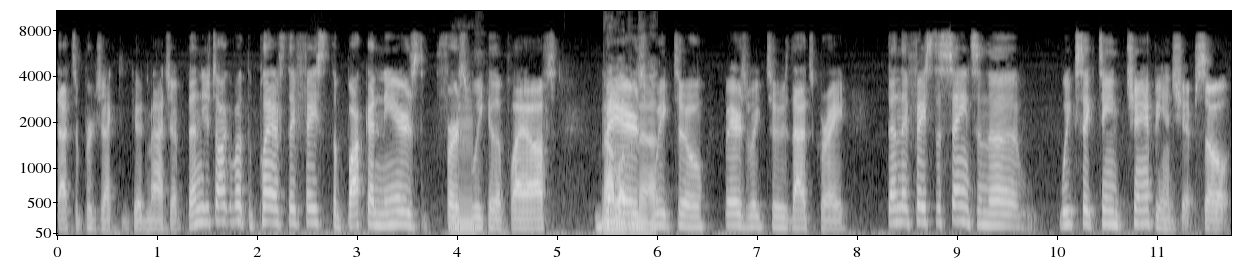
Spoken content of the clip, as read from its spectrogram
that's a projected good matchup. Then you talk about the playoffs. They faced the Buccaneers the 1st mm. week of the playoffs. Not Bears week two. Bears week two. That's great. Then they faced the Saints in the Week 16 championship. So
